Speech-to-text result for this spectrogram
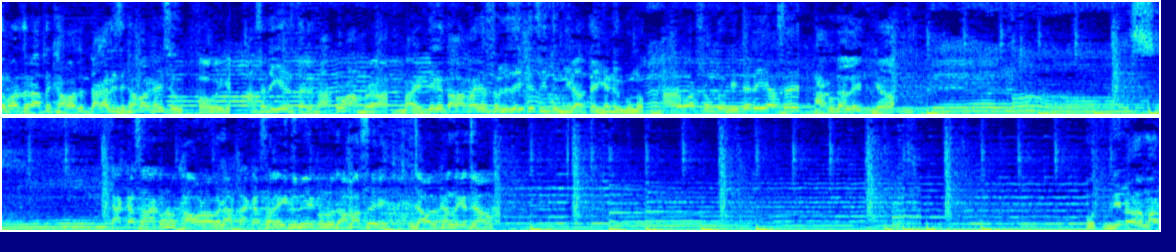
তোমার যে রাতে খাবার জন্য টাকা দিয়েছে খাবার খাইছো? হ্যাঁ ভাই আচ্ছা ঠিক আছে তাহলে থাকো আমরা বাইরে থেকে তালা মাইরে চলে যাইতেছি তুমি রাতে এখানে ঘুমো আর ওয়াশরুম তো ভিতরেই আছে থাকো তাহলে টাকা ছাড়া কোনো খাওয়ার হবে না টাকা ছাড়া এই দুনিয়ায় কোনো দাম আছে? যাও এখান থেকে যাও। প্রতিদিনও আমার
